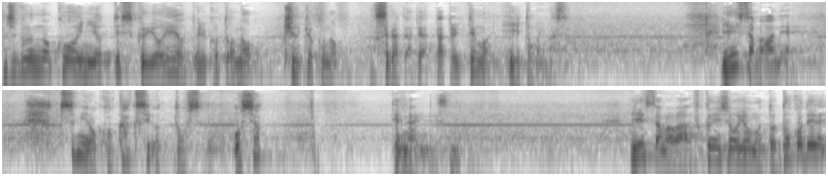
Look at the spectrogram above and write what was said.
自分の行為によって救いを得ようということの究極の姿であったと言ってもいいと思います。イエス様はね罪を告白せよっておっしゃってないんですね。イエス様は福音書を読むとどこで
